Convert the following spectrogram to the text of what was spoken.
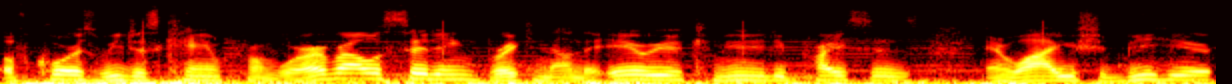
Of course, we just came from wherever I was sitting, breaking down the area, community prices, and why you should be here.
